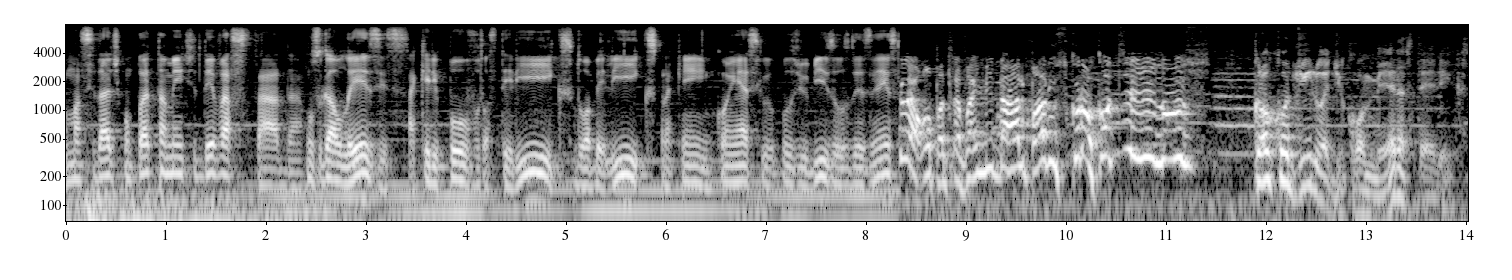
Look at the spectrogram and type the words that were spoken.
Uma cidade completamente devastada. Os gauleses, aquele povo do Asterix, do Obelix, para quem conhece os gibis ou os desenhos, Cleópatra vai me dar para os crocodilos. Crocodilo é de comer, Asterix?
